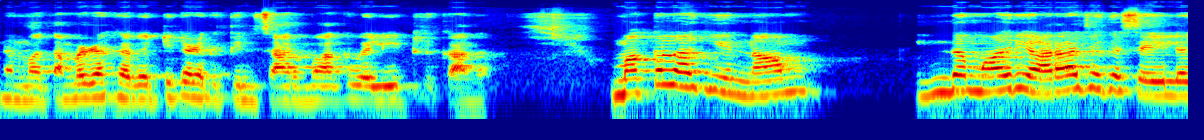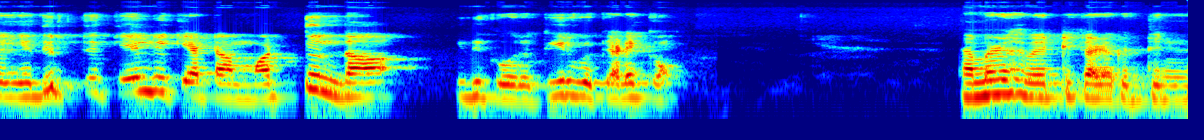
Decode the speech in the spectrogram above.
நம்ம தமிழக வெற்றி கழகத்தின் சார்பாக வெளியிட்டிருக்காங்க. மக்களாகிய நாம் இந்த மாதிரி அராஜக செயலை எதிர்த்து கேள்வி கேட்டால் மட்டும்தான் இதுக்கு ஒரு தீர்வு கிடைக்கும். தமிழக வெற்றி கழகத்தின்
